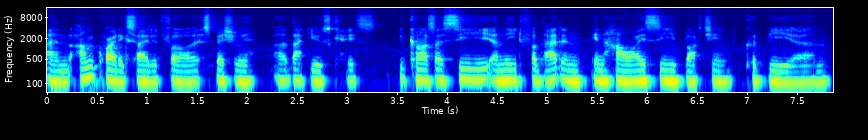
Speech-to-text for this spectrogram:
And I'm quite excited for especially uh, that use case because I see a need for that in, in how I see blockchain could be um,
